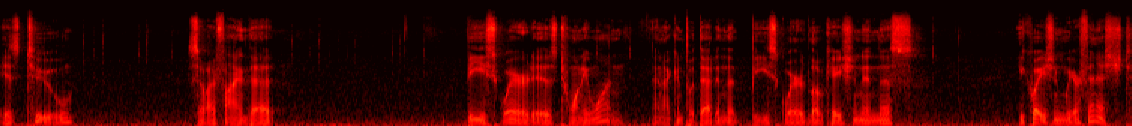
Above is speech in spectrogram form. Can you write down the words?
is 2, so I find that b squared is 21, and I can put that in the b squared location in this equation. We are finished.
